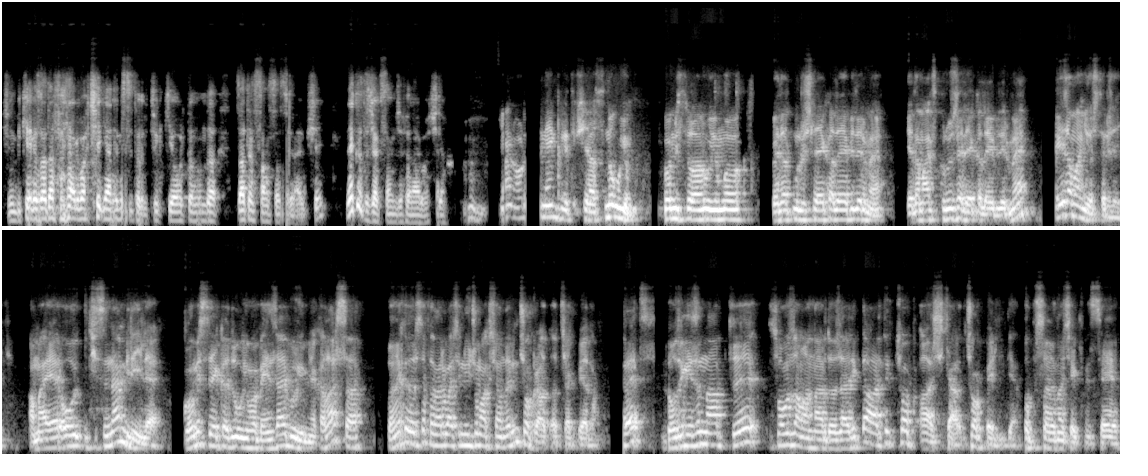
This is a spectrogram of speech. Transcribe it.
Şimdi bir kere zaten Fenerbahçe gelmesi tabii Türkiye ortamında zaten sansasyonel bir şey. Ne katacak sence Fenerbahçe'ye? Yani orada en kritik şey aslında uyum. Gomis'le olan uyumu Vedat Muriç'le yakalayabilir mi? Ya da Max Kruse ile yakalayabilir mi? Zaman gösterecek. Ama eğer o ikisinden biriyle Gomis'le yakaladığı uyuma benzer bir uyum yakalarsa bana kalırsa Fenerbahçe'nin hücum aksiyonlarını çok rahatlatacak bir adam. Evet, Rodriguez'in ne yaptığı son zamanlarda özellikle artık çok aşikardı, çok belliydi. Yani. Topu sağına çekmesi,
